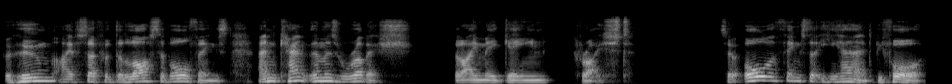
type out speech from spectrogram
for whom I have suffered the loss of all things, and count them as rubbish, that I may gain Christ. So all the things that he had before,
